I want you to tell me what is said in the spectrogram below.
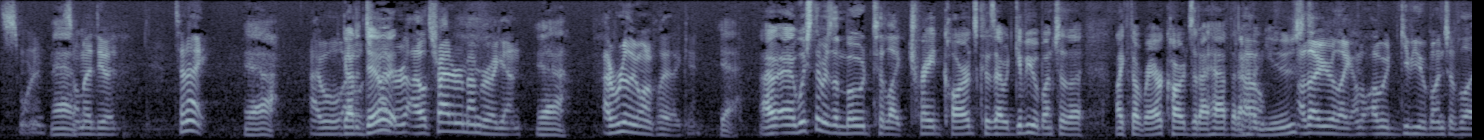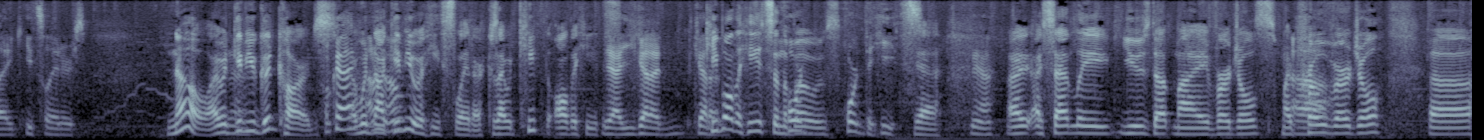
this morning. Man. So I'm gonna do it tonight. Yeah. I will. I will do try it. To re- I will try to remember again. Yeah. I really want to play that game. Yeah. I, I wish there was a mode to like trade cards because I would give you a bunch of the like the rare cards that I have that I haven't Oh, used. I thought you were like, I would give you a bunch of like Heath Slaters. No, I would give you good cards. Okay, I would I not don't give know. you a Heath Slater because I would keep all the Heaths. Yeah, you gotta, gotta Keep all the Heaths and the hoard, bows. hoard the Heaths. Yeah. yeah. I, I sadly used up my Virgils, my pro Ah. Virgil. Uh,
